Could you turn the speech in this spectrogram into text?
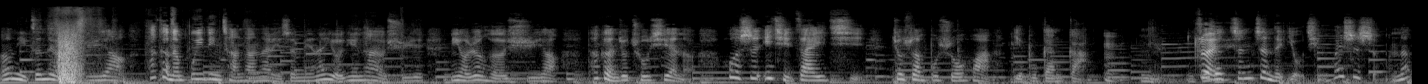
而你真的有需要，他可能不一定常常在你身边。但有一天他有需，你有任何的需要，他可能就出现了，或者是一起在一起，就算不说话也不尴尬。嗯嗯，你觉得真正的友情会是什么呢？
